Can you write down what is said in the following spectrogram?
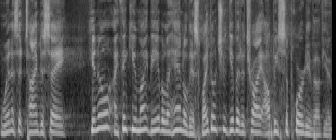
when is it time to say, you know, I think you might be able to handle this. Why don't you give it a try? I'll be supportive of you.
